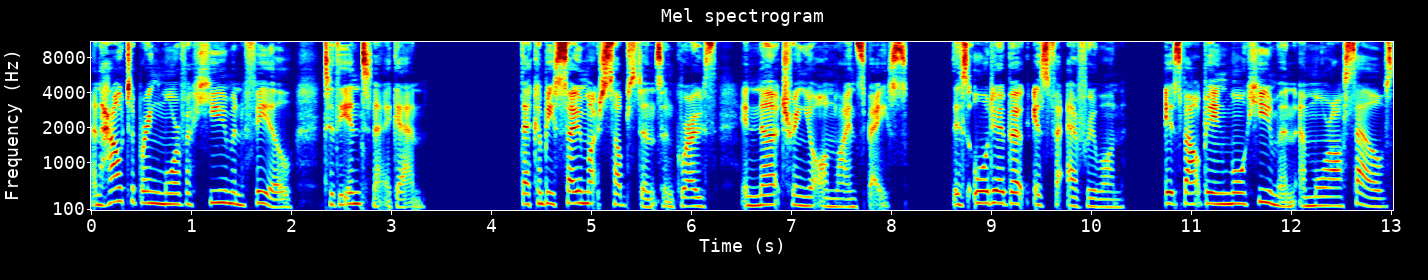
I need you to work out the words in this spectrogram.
and how to bring more of a human feel to the internet again. There can be so much substance and growth in nurturing your online space. This audiobook is for everyone. It's about being more human and more ourselves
